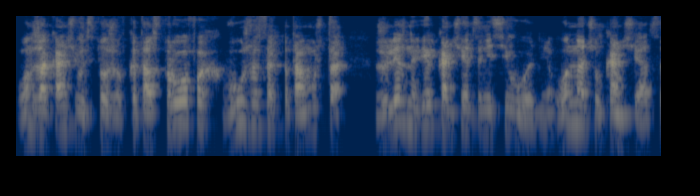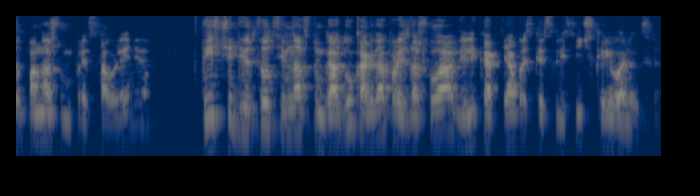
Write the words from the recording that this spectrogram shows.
Он заканчивается тоже в катастрофах, в ужасах, потому что Железный век кончается не сегодня. Он начал кончаться, по нашему представлению, в 1917 году, когда произошла Великая Октябрьская социалистическая революция.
